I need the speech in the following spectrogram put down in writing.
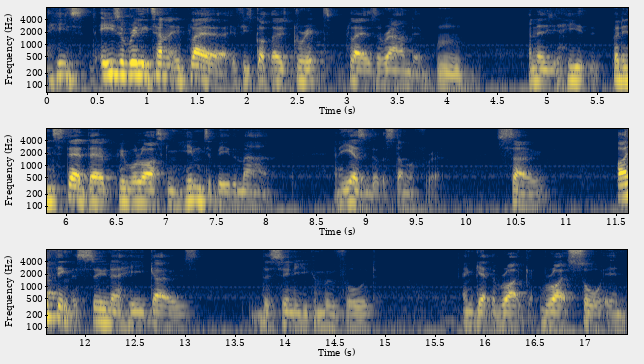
he's he's a really talented player if he's got those grit players around him Mm. and he, but instead there people are asking him to be the man and he hasn't got the stomach for it so i think the sooner he goes the sooner you can move forward and get the right right sort in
